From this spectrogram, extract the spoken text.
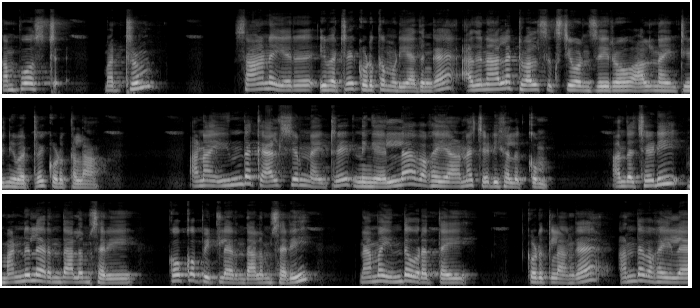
கம்போஸ்ட் மற்றும் சாண எரு இவற்றை கொடுக்க முடியாதுங்க. அதனால் twelve sixty one zero all nineteen இவற்றை கொடுக்கலாம். ஆனால் இந்த கால்சியம் நைட்ரேட் நீங்கள் எல்லா வகையான செடிகளுக்கும் அந்த செடி மண்ணில் இருந்தாலும் சரி கோகோபீட்டில் இருந்தாலும் சரி நம்ம இந்த உரத்தை கொடுக்கலாங்க. அந்த வகையில்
